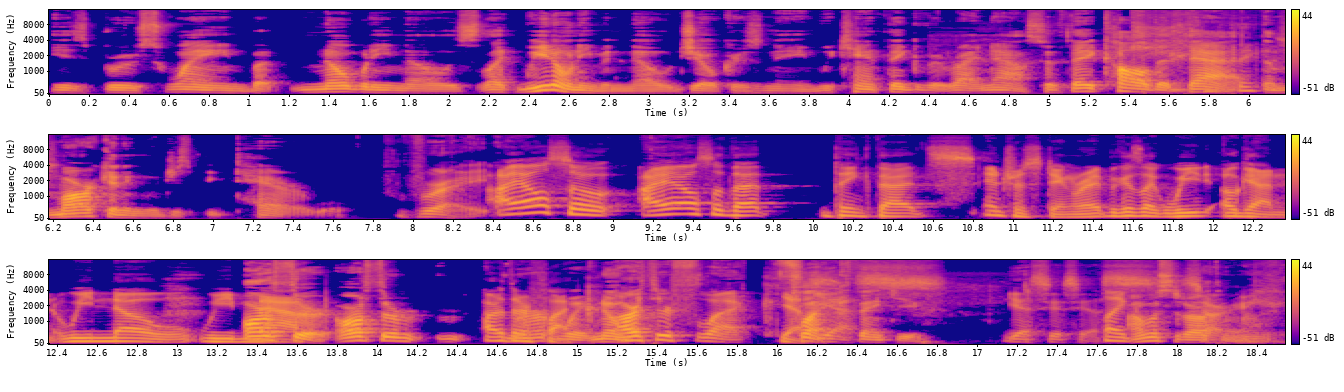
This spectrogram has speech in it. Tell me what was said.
is Bruce Wayne, but nobody knows. Like we don't even know Joker's name. We can't think of it right now. So if they called it that, the marketing would just be terrible. Right. I also I also that think that's interesting, right? Because like we again we know we map- Arthur, Arthur, Arthur Fleck. Wait, no, Arthur Fleck. Yes. Fleck, Yes. thank you. Yes, yes, yes. Like- I almost said Arthur. Sorry.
